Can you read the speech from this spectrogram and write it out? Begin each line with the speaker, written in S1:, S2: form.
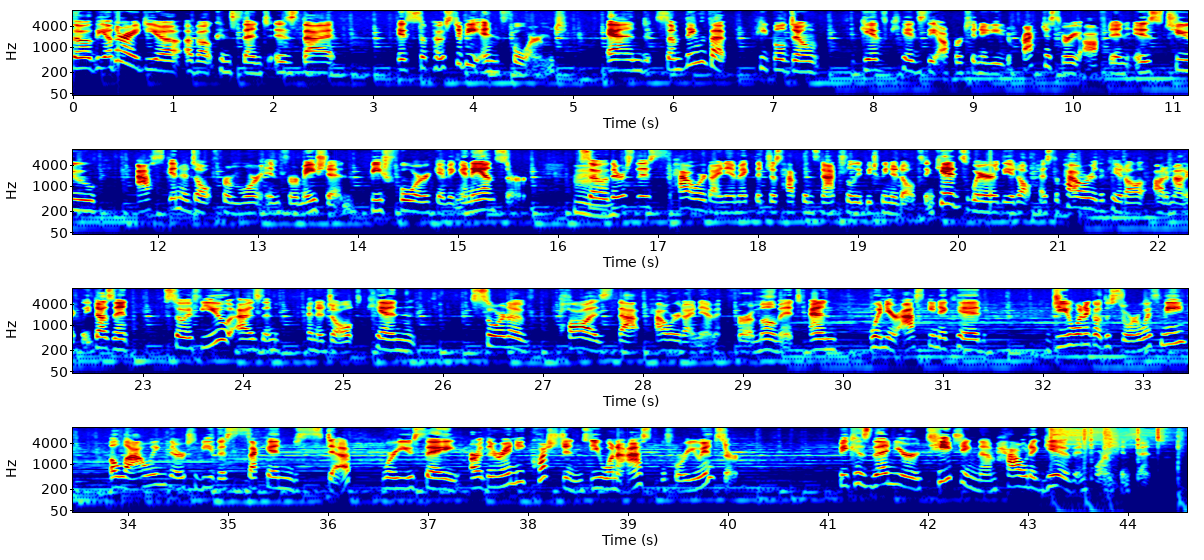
S1: So, the other idea about consent is that it's supposed to be informed. And something that people don't give kids the opportunity to practice very often is to ask an adult for more information before giving an answer. So
S2: Hmm.
S1: there's this power dynamic that just happens naturally between adults and kids where the adult has the power, the kid automatically doesn't. So if you as an, an adult can sort of pause that power dynamic for a moment and when you're asking a kid, do you want to go to the store with me? Allowing there to be this second step where you say, Are there any questions you want to ask before you answer? Because then you're teaching them how to give informed consent.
